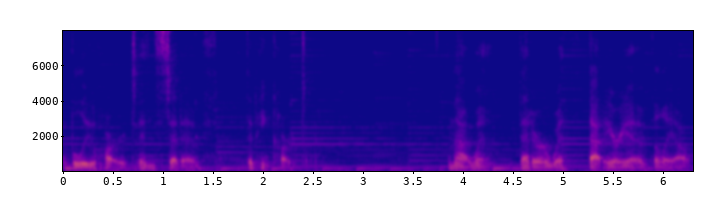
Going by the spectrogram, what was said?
a blue heart instead of the pink heart. And that went better with that area of the layout.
